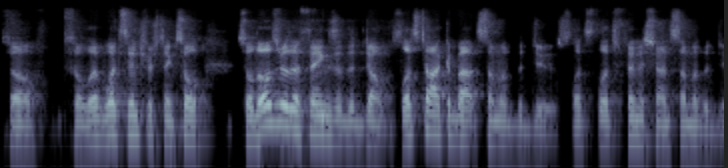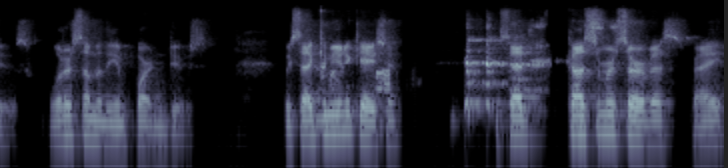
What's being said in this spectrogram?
So, so what's interesting, so, so those are the things of the don'ts. Let's talk about some of the do's. Let's, let's finish on some of the do's. What are some of the important do's? We said Oh, communication, we said customer service, right?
